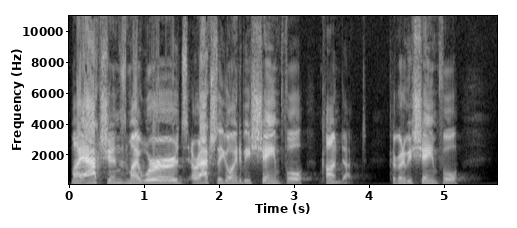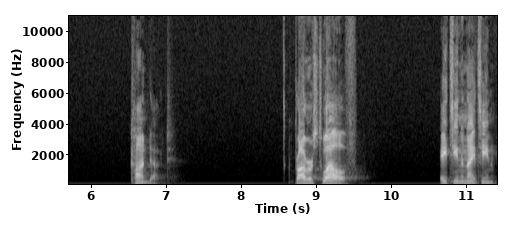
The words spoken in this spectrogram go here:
my actions, my words are actually going to be shameful conduct. They're going to be shameful conduct. Proverbs 12, 18 and 19.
